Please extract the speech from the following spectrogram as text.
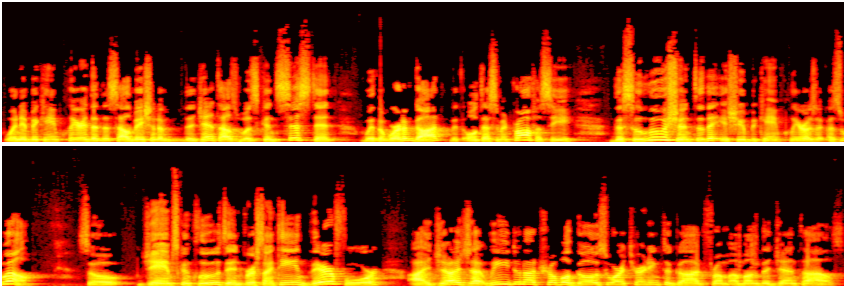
when it became clear that the salvation of the Gentiles was consistent with the Word of God, with Old Testament prophecy, the solution to the issue became clear as, as well. So James concludes in verse 19, Therefore, I judge that we do not trouble those who are turning to God from among the Gentiles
